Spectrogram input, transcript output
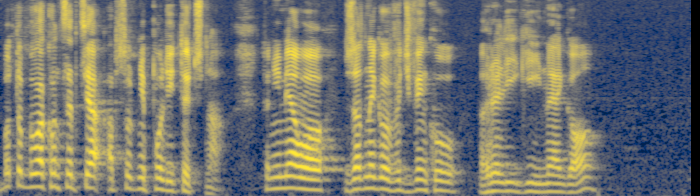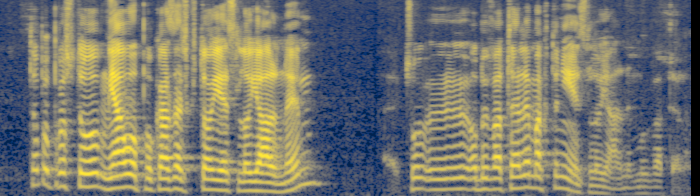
bo to była koncepcja absolutnie polityczna. To nie miało żadnego wydźwięku religijnego. To po prostu miało pokazać, kto jest lojalnym y, obywatelem, a kto nie jest lojalnym obywatelem.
